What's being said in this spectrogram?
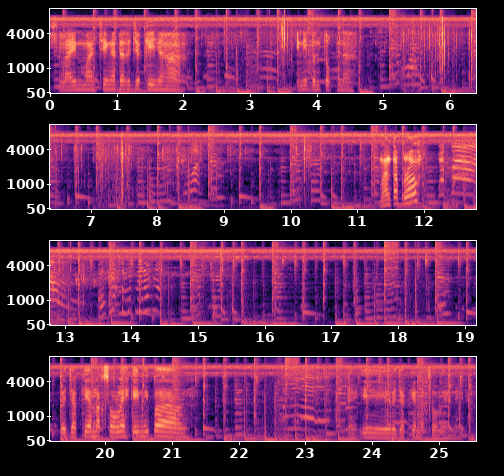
Selain mancing ada rezekinya ha. Ini bentuknya. Mantap, Bro. Rezeki anak soleh kayak ini, Bang. Eh, iya, rezeki anak soleh ini.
